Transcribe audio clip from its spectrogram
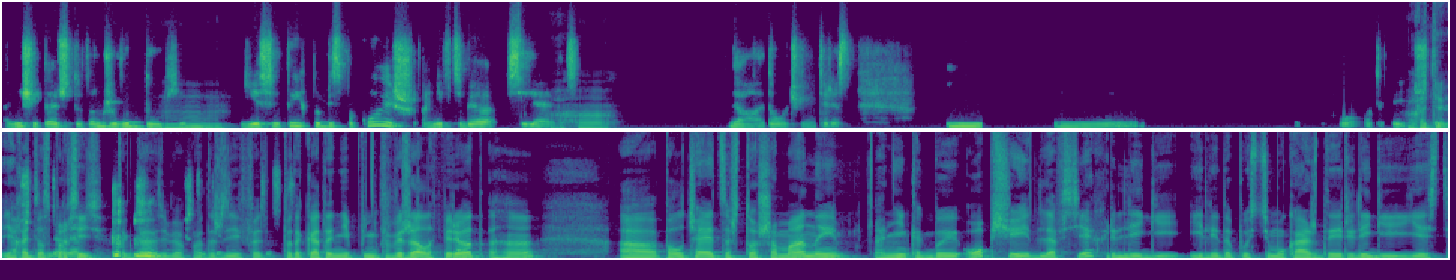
они считают, что там живут духи. М. Если ты их побеспокоишь, они в тебя вселяются. Ага. Да, это очень интересно. Вот, и хотя- я хотел да, да. спросить тогда у тебя, подожди, пока ты не, не побежала вперед, ага. А получается, что шаманы, они как бы общие для всех религий? Или, допустим, у каждой религии есть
